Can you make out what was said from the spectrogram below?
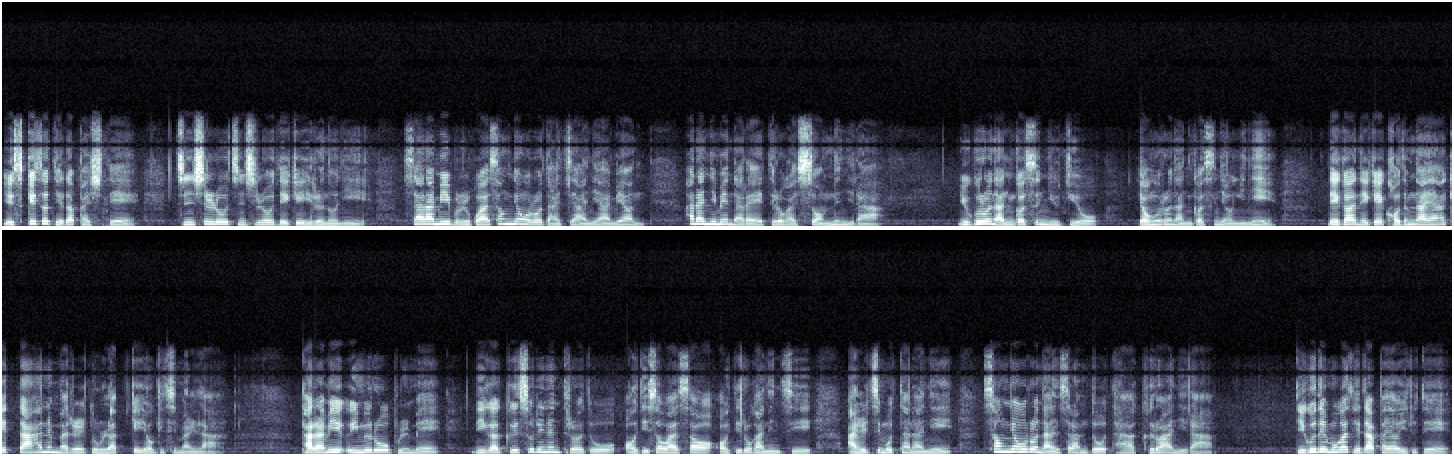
예수께서 대답하시되 진실로 진실로 내게 이르노니 사람이 물과 성령으로 나지 아니하면 하나님의 나라에 들어갈 수 없느니라. 육으로 난 것은 육이요 영으로 난 것은 영이니 내가 내게 거듭나야 하겠다 하는 말을 놀랍게 여기지 말라. 바람이 의무로 불매 네가 그 소리는 들어도 어디서 와서 어디로 가는지 알지 못하나니 성령으로 난 사람도 다 그러하니라. 니고데모가 대답하여 이르되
